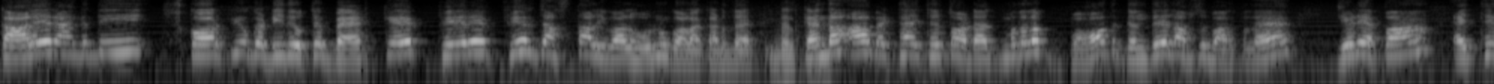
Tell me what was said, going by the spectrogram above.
ਕਾਲੇ ਰੰਗ ਦੀ ਸਕਾਰਪੀਓ ਗੱਡੀ ਦੇ ਉੱਤੇ ਬੈਠ ਕੇ ਫਿਰ ਇਹ ਫਿਰ ਜਸ ਧਾਲੀਵਾਲ ਹੋਰ ਨੂੰ ਗਾਲਾਂ ਕੱਢਦਾ ਹੈ। ਬਿਲਕੁਲ। ਕਹਿੰਦਾ ਆ ਬੈਠਾ ਇੱਥੇ ਤੁਹਾਡਾ ਮਤਲਬ ਬਹੁਤ ਗੰਦੇ ਲਫ਼ਜ਼ ਵਰਤਦਾ ਹੈ ਜਿਹੜੇ ਆਪਾਂ ਇੱਥੇ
